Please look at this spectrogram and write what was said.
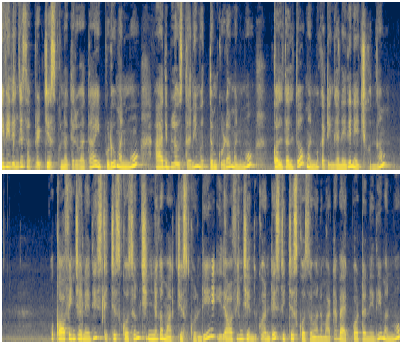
ఈ విధంగా సపరేట్ చేసుకున్న తర్వాత ఇప్పుడు మనము ఆది బ్లౌజ్తోని మొత్తం కూడా మనము కొలతలతో మనము కటింగ్ అనేది నేర్చుకుందాం. ఒక హాఫ్ ఇంచ్ అనేది స్టిచ్చెస్ కోసం చిన్నగా మార్క్ చేసుకోండి. ఇది హాఫ్ ఇంచ్ ఎందుకు అంటే స్టిచ్చెస్ కోసం అనమాట బ్యాక్ పార్ట్ అనేది మనము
